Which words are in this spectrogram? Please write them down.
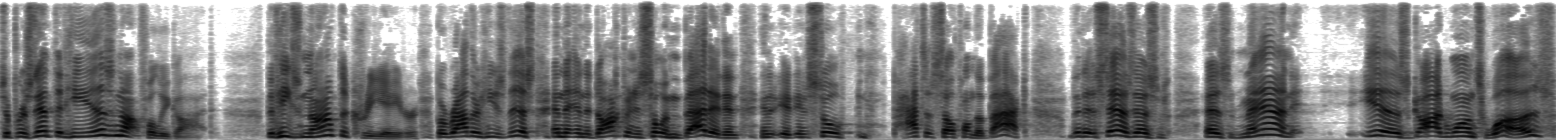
to present that he is not fully God that he's not the creator, but rather he's this. And the, and the doctrine is so embedded and, and it, it so pats itself on the back that it says, as, as man is, God once was,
